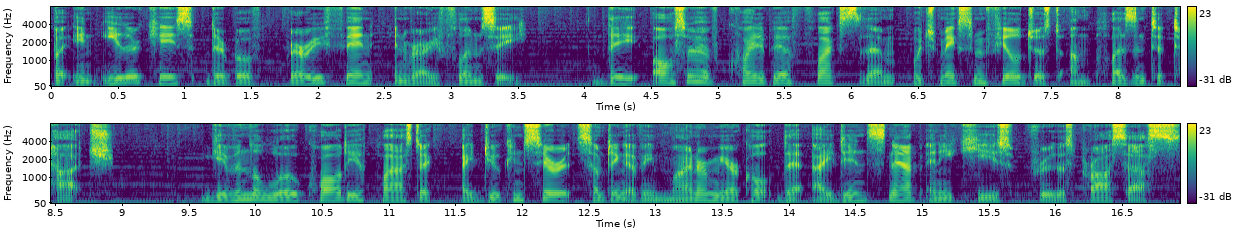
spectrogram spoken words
but in either case, they're both very thin and very flimsy. They also have quite a bit of flex to them, which makes them feel just unpleasant to touch. Given the low quality of plastic, I do consider it something of a minor miracle that I didn't snap any keys through this process.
